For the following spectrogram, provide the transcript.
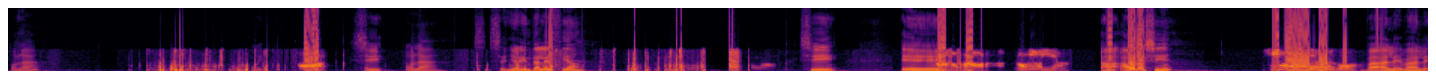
Hola. Uy, Sí, hola. Señor Indalecio. Sí. Eh, Ah, no, ahora no me oía. ah, ¿ahora sí? Sí. Vale, vale.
